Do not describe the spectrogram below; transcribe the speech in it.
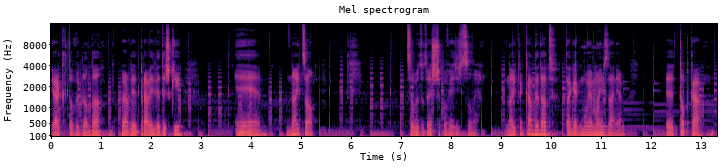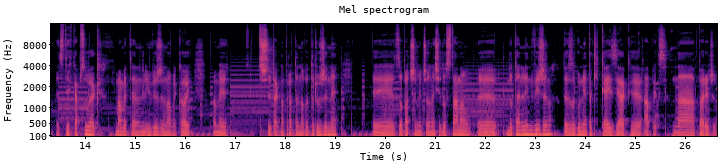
jak to wygląda. Prawie, prawie dwie dyszki. E, No i co? Co by tutaj jeszcze powiedzieć w sumie? No i ten kandydat, tak jak mówię, moim zdaniem, y, topka z tych kapsułek. Mamy ten Lean Vision, mamy Koi, mamy trzy tak naprawdę nowe drużyny. Y, Zobaczymy, czy one się dostaną. Y, No ten Lean Vision to jest ogólnie taki case jak y, Apex na Paryżu.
